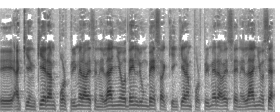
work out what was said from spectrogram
eh, a quien quieran por primera vez en el año, denle un beso a quien quieran por primera vez en el año, o sea,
